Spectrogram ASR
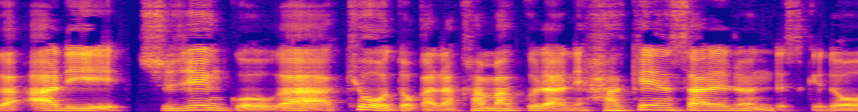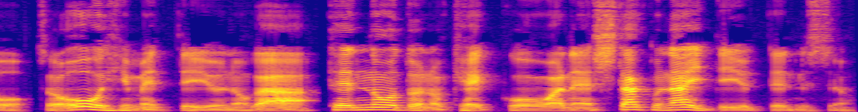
があり、主人公が京都から鎌倉に派遣されるんですけど、その大姫ってっていうのが、天皇との結婚はね、したくないって言ってるんですよ。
